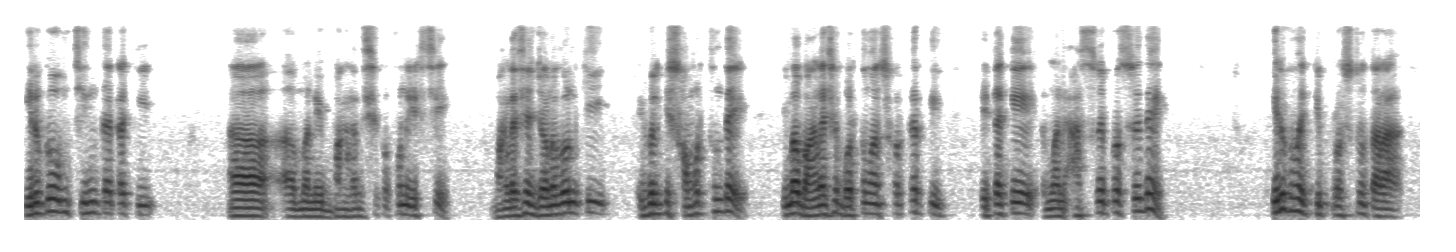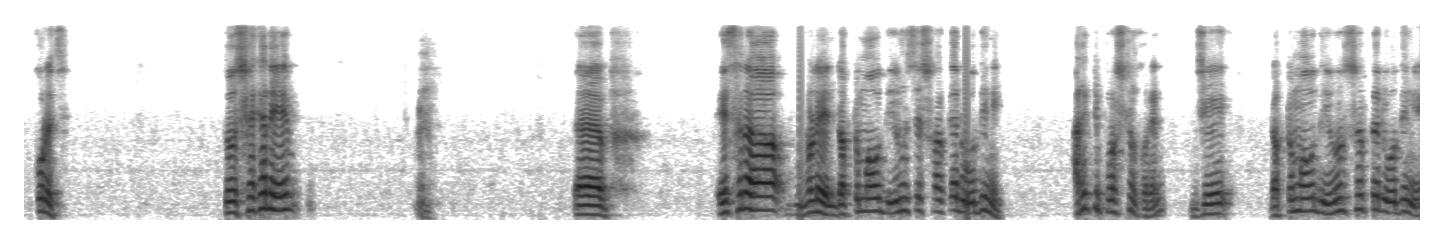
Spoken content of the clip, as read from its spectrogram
এরকম চিন্তাটা কি মানে বাংলাদেশে কখনো এসছে? বাংলাদেশের জনগণ কি এগুলো কি সমর্থন দেয়? কিংবা বাংলাদেশের বর্তমান সরকার কি এটাকে মানে আশ্রয় প্রশ্রয় দেয়? এরকম একটি প্রশ্ন তারা করেছে। তো সেখানে এছাড়া বলেন ডক্টর মোহাম্মদ ইউনুসের সরকারের অধীনে আরেকটি প্রশ্ন করেন যে, ডক্টর মোহাম্মদ ইউনুস সরকারের অধীনে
